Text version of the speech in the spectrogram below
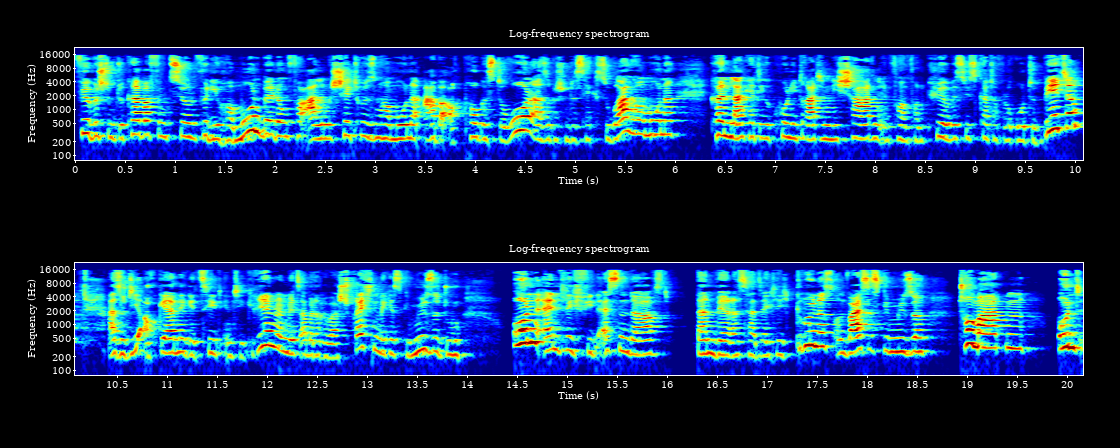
für bestimmte Körperfunktionen, für die Hormonbildung, vor allem Schilddrüsenhormone, aber auch Progesteron, also bestimmte Sexualhormone, können langkettige Kohlenhydrate nicht schaden in Form von Kürbis, Süßkartoffel, rote Beete, also die auch gerne gezielt integrieren. Wenn wir jetzt aber darüber sprechen, welches Gemüse du unendlich viel essen darfst, dann wäre es tatsächlich grünes und weißes Gemüse, Tomaten und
